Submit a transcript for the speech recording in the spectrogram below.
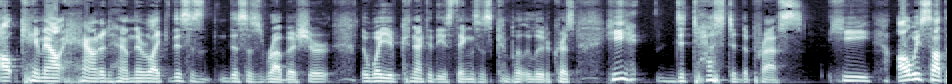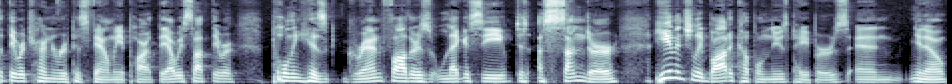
out came out hounded him. They were like, "This is this is rubbish," or "The way you've connected these things is completely ludicrous." He detested the press. He always thought that they were trying to rip his family apart. They always thought they were pulling his grandfather's legacy asunder. He eventually bought a couple newspapers and, you know,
